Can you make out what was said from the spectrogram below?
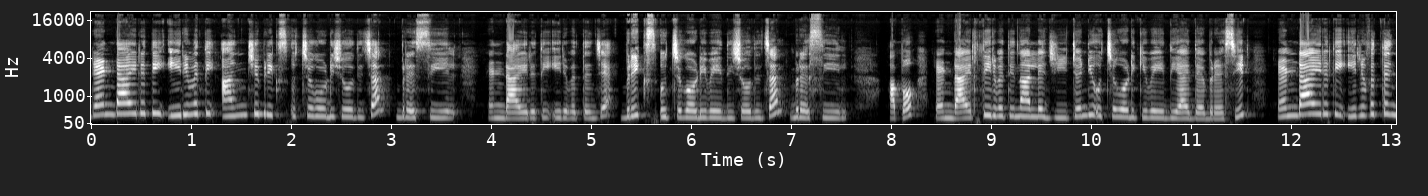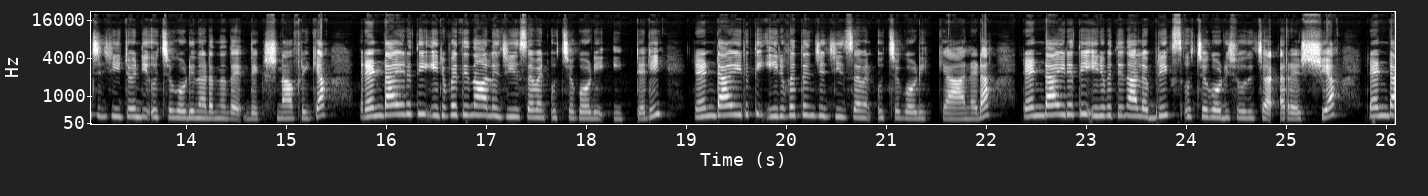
രണ്ടായിരത്തി ഇരുപത്തി അഞ്ച് ബ്രിക്സ് ഉച്ചകോടി ചോദിച്ചാൽ ബ്രസീൽ. രണ്ടായിരത്തി ഇരുപത്തഞ്ച് ബ്രിക്സ് ഉച്ചകോടി വേദി ചോദിച്ചാൽ ബ്രസീൽ. അപ്പോൾ രണ്ടായിരത്തി ഇരുപത്തിനാലിലെ ജി ട്വന്റി ഉച്ചകോടിക്ക് വേദിയായത് ബ്രസീൽ. രണ്ടായിരത്തി ഇരുപത്തഞ്ച് ജി ട്വന്റി ഉച്ചകോടി നടന്നത് ദക്ഷിണാഫ്രിക്ക. രണ്ടായിരത്തി ഇരുപത്തിനാല് ജി സെവൻ ഉച്ചകോടി ഇറ്റലി. രണ്ടായിരത്തി ഇരുപത്തഞ്ച് ജി സെവൻ ഉച്ചകോടി കാനഡ. രണ്ടായിരത്തി ഇരുപത്തിനാല് ബ്രിക്സ് ഉച്ചകോടി ചോദിച്ചാൽ റഷ്യ. രണ്ടായിരത്തി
